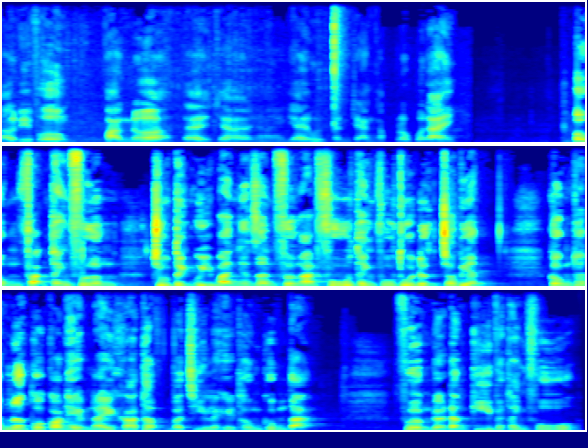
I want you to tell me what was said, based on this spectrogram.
ở địa phương phần nữa để cho giải quyết tình trạng ngập lụt ở đây. Ông Phạm Thanh Phương, Chủ tịch Ủy ban Nhân dân phường An Phú, thành phố Thủ Đức cho biết, cống thoát nước của con hẻm này khá thấp và chỉ là hệ thống cống tạm. Phường đã đăng ký với thành phố,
